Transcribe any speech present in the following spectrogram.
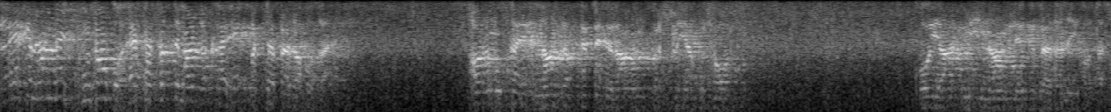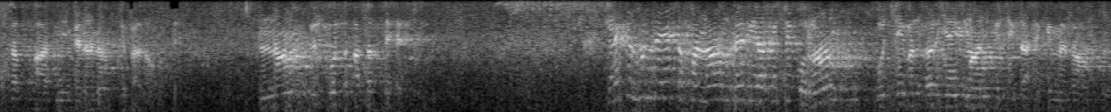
लेकिन हमने झूठों को ऐसा सत्य मान रखा है, एक बच्चा पैदा होता है। और हम उसका एक नाम रख देते हैं, राम कृष्ण या कुछ और। कोई आदमी नाम लेके पैदा नहीं होता, सब आदमी बिना नाम के पैदा होते नाम बिल्कुल असत्य है। लेकिन हमने एक दफ़ा नाम दे दिया किसी को, राम। जीवन भर यही मान के जीता है कि मैं राम हूँ।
